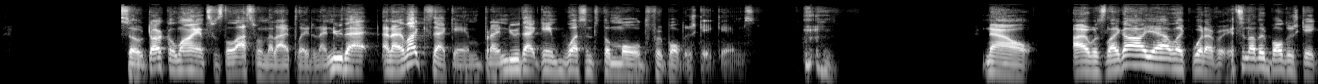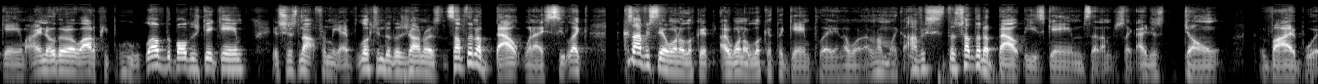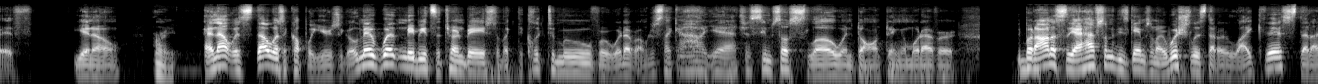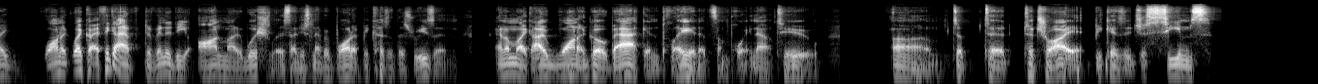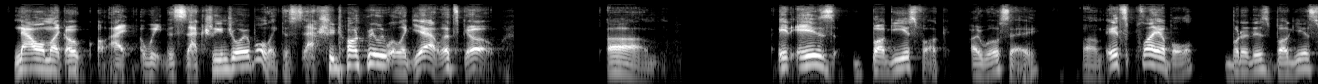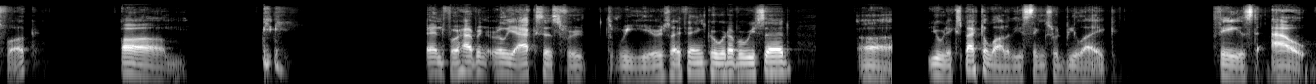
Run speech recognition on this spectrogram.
So Dark Alliance was the last one that I played and I knew that and I liked that game, but I knew that game wasn't the mold for Baldur's Gate games. now, I was like, oh yeah, like whatever. It's another Baldur's Gate game. I know there are a lot of people who love the Baldur's Gate game. It's just not for me. I've looked into the genres and something about when I see like because obviously I want to look at I want to look at the gameplay and I want I'm like obviously there's something about these games that I'm just like I just don't vibe with, you know. Right. And that was that was a couple years ago. Maybe maybe it's the turn based or like the click to move or whatever. I'm just like, oh yeah, it just seems so slow and daunting and whatever. But honestly, I have some of these games on my wish list that are like this that I want to like. I think I have Divinity on my wish list. I just never bought it because of this reason. And I'm like, I want to go back and play it at some point now too, um, to to to try it because it just seems. Now I'm like, oh, I wait. This is actually enjoyable. Like this is actually done really well. Like yeah, let's go. Um, it is buggy as fuck. I will say, um, it's playable, but it is buggy as fuck. Um, and for having early access for three years, I think, or whatever we said, uh, you would expect a lot of these things would be like phased out.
